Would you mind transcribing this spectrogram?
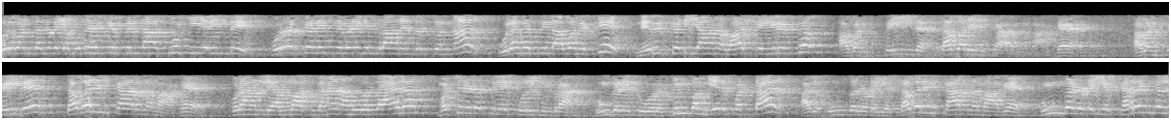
ஒருவன் தன்னுடைய முதுகுக்கு பின்னால் தூக்கி எறிந்து புறக்கணித்து விடுகின்றான் என்று சொன்னால் உலகத்தில் அவனுக்கு நெருக்கடியான வாழ்க்கை இருக்கும். அவன் செய்த தவறின் காரணமாக. அவன் செய்த தவறின் காரணமாக. குரானிலே அல்லாஹ் சுபஹானஹு வ தஆலா மற்றொரிடத்திலே கூறுகின்றான் உங்களுக்கு ஒரு துன்பம் ஏற்பட்டால் அது உங்களுடைய தவறின் காரணமாக உங்களுடைய கரங்கள்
